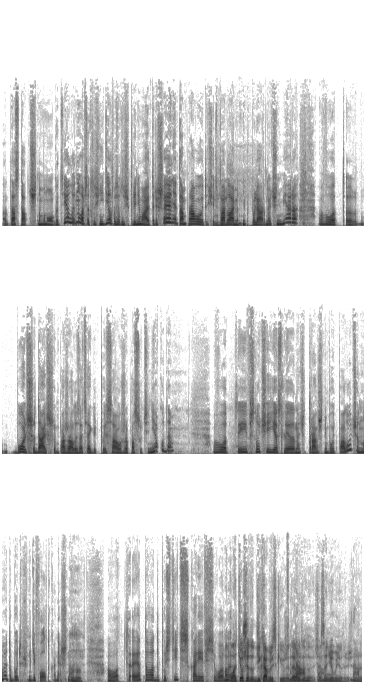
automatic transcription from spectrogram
э, достаточно много делают, ну, во всяком случае, не делают, во всяком случае, принимают решения, там проводят их через угу. парламент, непопулярная очень мера. Вот. Э, больше, дальше им, пожалуй, затягивать пояса уже, по сути, некуда. Вот. И в случае, если значит, транш не будет получен, ну, это будет, в общем, дефолт, конечно. Угу. Вот. Этого допустить, скорее всего. А ну, платеж этот декабрьский уже, да? да вот, сейчас да, о нем идет речь. Да. Да?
